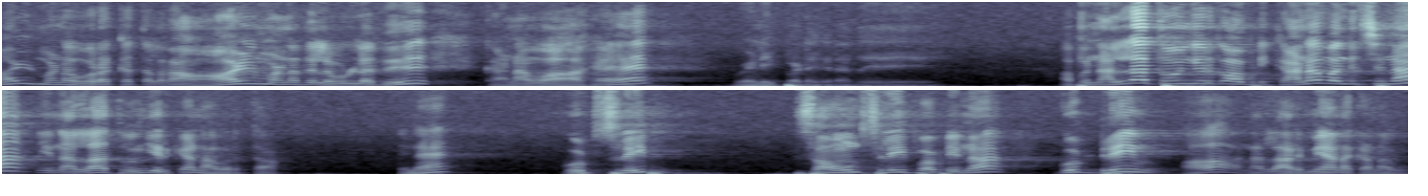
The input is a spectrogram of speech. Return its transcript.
ஆழ்மன உறக்கத்தில் தான் ஆழ்மனதில் உள்ளது கனவாக வெளிப்படுகிறது. அப்போ நல்லா தூங்கியிருக்கோம். அப்படி கனவு வந்துச்சுன்னா நீ நல்லா தூங்கியிருக்கேன்னு அவர்தான் என்ன? குட் ஸ்லீப் சவுண்ட் ஸ்லீப் அப்படின்னா குட் ட்ரீம் ஆ நல்ல அருமையான கனவு.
